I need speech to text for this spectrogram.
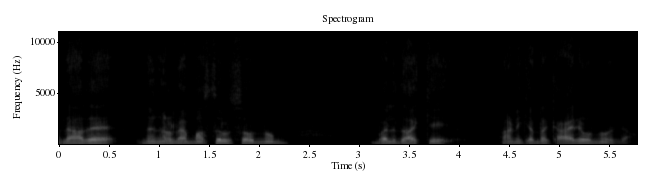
അല്ലാതെ നിങ്ങളുടെ മസിൽസ് ഒന്നും വലുതാക്കി കാണിക്കേണ്ട കാര്യമൊന്നുമില്ല.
